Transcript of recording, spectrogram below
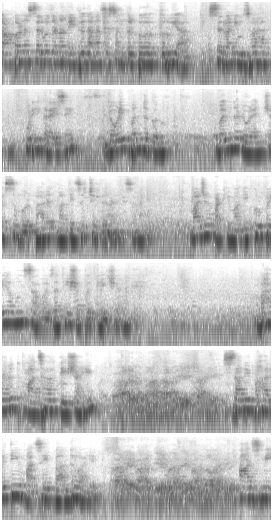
आता आपण सर्वजण नेत्रदानाचा संकल्प करूया. सर्वांनी उजवा हात पुढे करायचे डोळे बंद करू बंद डोळ्यांच्या समोर भारत मातेचं चित्र आणायचं आहे. माझ्या पाठीमागे कृपया उंच आवाजात ही शपथ घ्यायची आहे. भारत माझा देश आहे. सारे भारतीय माझे बांधव आहेत. आज मी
